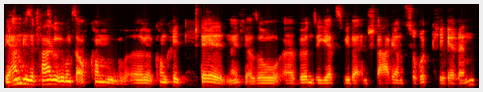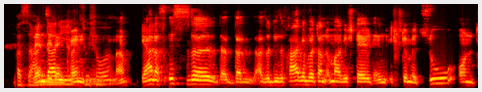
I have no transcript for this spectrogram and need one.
wir haben diese Frage übrigens auch kom äh, konkret gestellt. Nicht? Also äh, würden Sie jetzt wieder ins Stadion zurückkehren, Was sagen wenn Sie da denn die könnten? Zuschauer? Ne? Ja, das ist, äh, da, also diese Frage wird dann immer gestellt, in, ich stimme zu und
